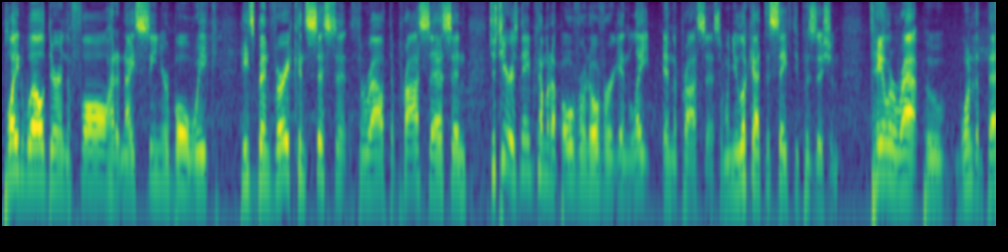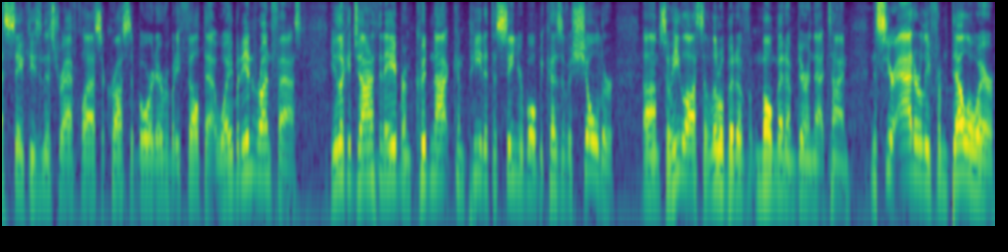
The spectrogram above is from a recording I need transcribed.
played well during the fall, had a nice Senior Bowl week he's been very consistent throughout the process and just hear his name coming up over and over again late in the process. And when you look at the safety position, Taylor Rapp, who one of the best safeties in this draft class across the board, everybody felt that way, but he didn't run fast. You look at Johnathan Abram, could not compete at the Senior Bowl because of a shoulder, um, so he lost a little bit of momentum during that time. Nasir Adderley from Delaware.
